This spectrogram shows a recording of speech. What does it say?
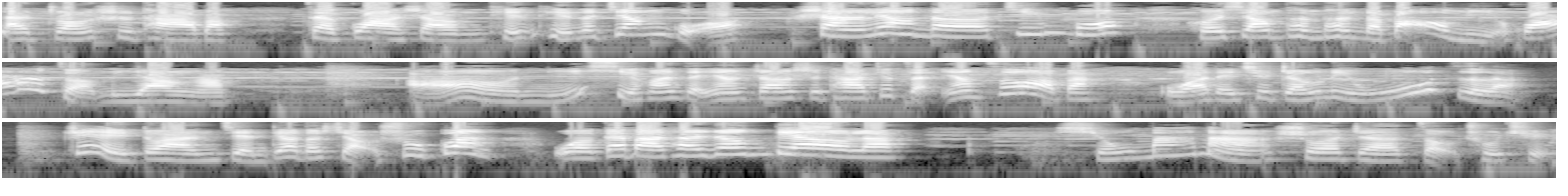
来装饰它吧，再挂上甜甜的浆果、闪亮的金箔和香喷喷的爆米花，怎么样啊？”哦，你喜欢怎样装饰它就怎样做吧。我得去整理屋子了。这段剪掉的小树冠，我该把它扔掉了。熊妈妈说着走出去。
